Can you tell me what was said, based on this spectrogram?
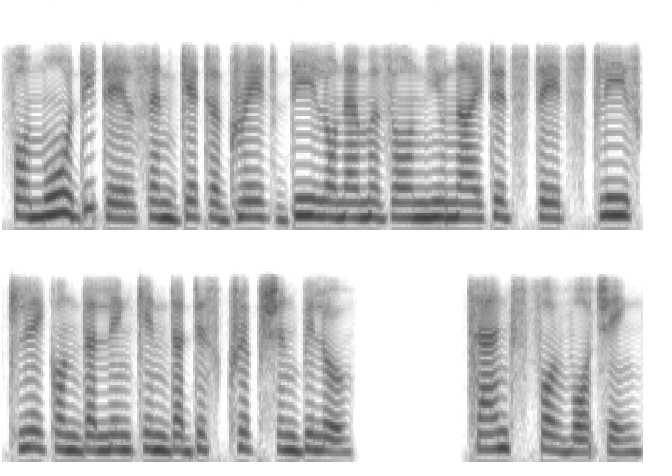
For more details and get a great deal on Amazon United States please click on the link in the description below. Thanks for watching.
